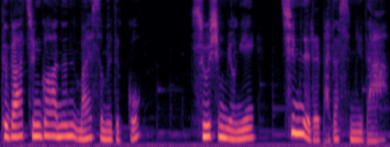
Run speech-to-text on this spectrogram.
그가 증거하는 말씀을 듣고 수십 명이 침례를 받았습니다.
